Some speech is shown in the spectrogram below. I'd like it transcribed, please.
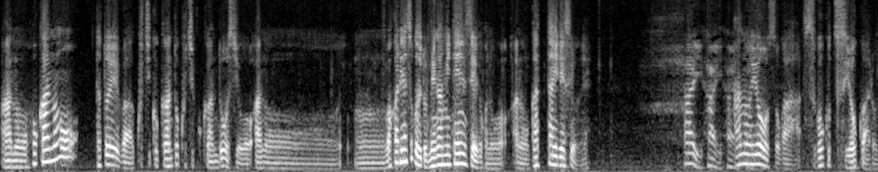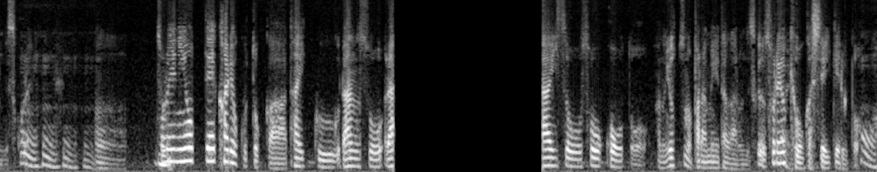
あの、他の、例えば駆逐艦と駆逐艦同士を、あのーうん、わかりやすく言うと女神転生とかの、あの、合体ですよね。はいはいはいあの要素がすごく強くあるんです、これ。それによって火力とか対空、乱装、乱雷装、走行と、あの4つのパラメータがあるんですけど、それを強化していけると。ほ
